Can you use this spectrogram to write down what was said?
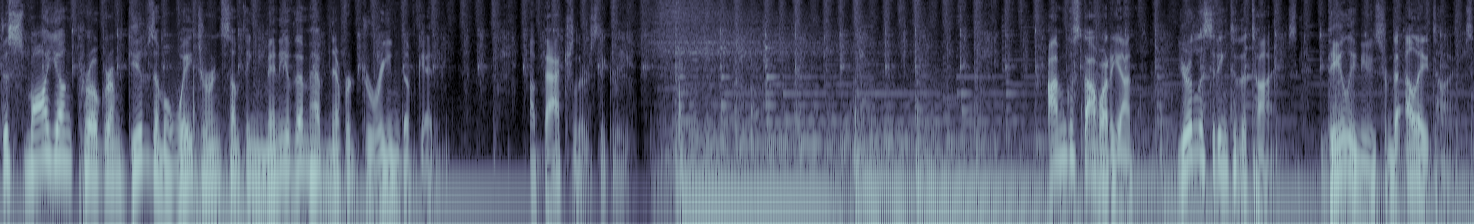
This small young program gives them a way to earn something many of them have never dreamed of getting a bachelor's degree. I'm Gustavo Arellano. You're listening to The Times, daily news from the LA Times.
